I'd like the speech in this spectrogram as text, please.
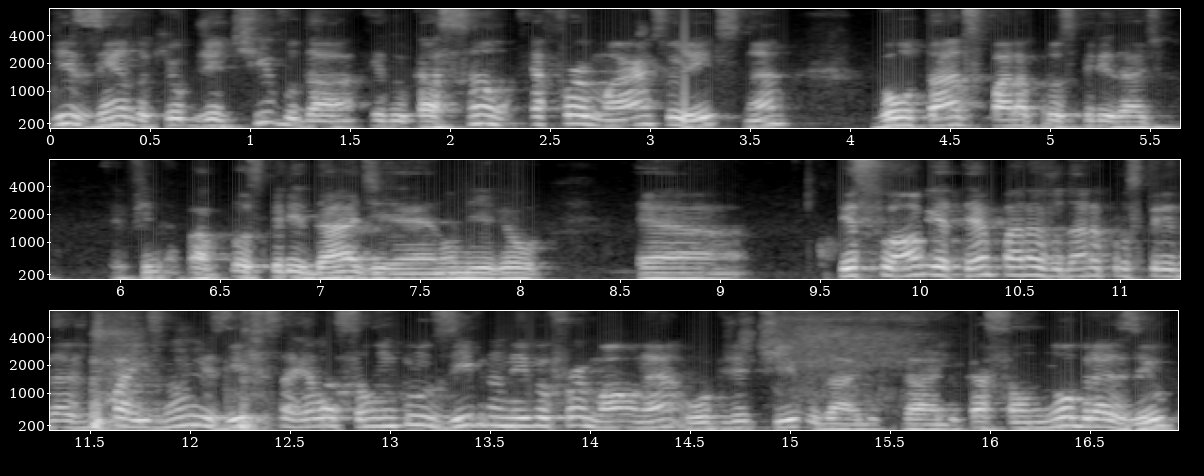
dizendo que o objetivo da educação é formar sujeitos, né, voltados para a prosperidade, a prosperidade é, no nível é, pessoal e até para ajudar a prosperidade do país. Não existe essa relação, inclusive no nível formal, né? O objetivo da, da educação no Brasil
